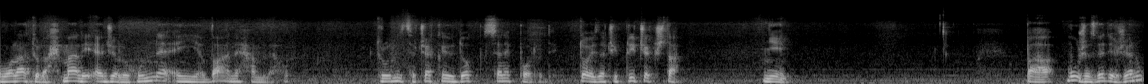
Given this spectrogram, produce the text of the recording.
Volatu lahmali eđelu hunne en jedane hamlehun. Trudnice čekaju dok se ne porode. To je znači priček šta? Njen. Pa muž razvede ženu,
